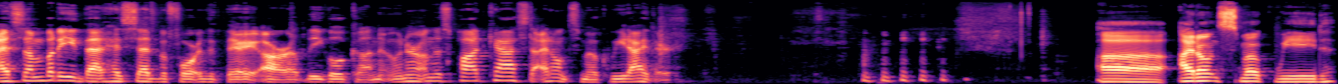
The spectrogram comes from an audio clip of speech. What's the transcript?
as somebody that has said before that they are a legal gun owner on this podcast i don't smoke weed either Uh, I don't smoke weed,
